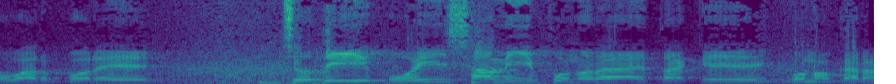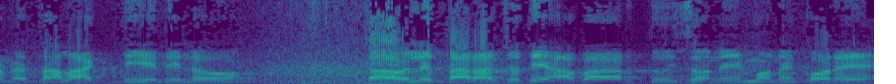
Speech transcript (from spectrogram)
হওয়ার পরে যদি ওই স্বামী পুনরায় তাকে কোনো কারণে তালাক দিয়ে দিল তাহলে তারা যদি আবার দুইজনে মনে করে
